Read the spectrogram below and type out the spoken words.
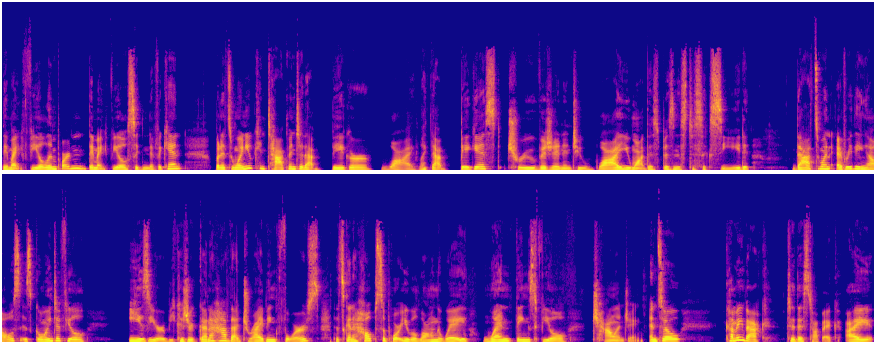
They might feel important, they might feel significant, but it's when you can tap into that bigger why, like that biggest true vision into why you want this business to succeed, that's when everything else is going to feel easier because you're going to have that driving force that's going to help support you along the way when things feel challenging. And so, coming back to this topic, I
